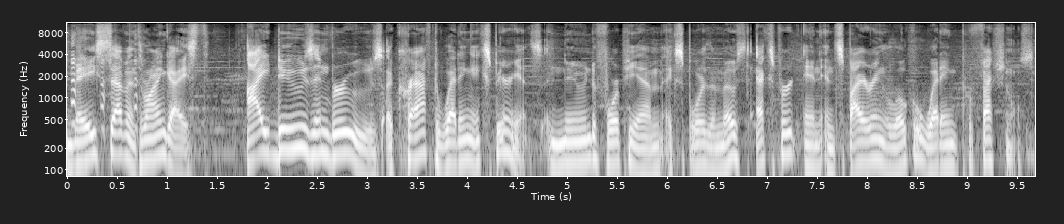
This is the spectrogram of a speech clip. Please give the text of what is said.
May 7th, Rheingeist. I Do's and Brews, a craft wedding experience. Noon to 4 p.m. Explore the most expert and inspiring local wedding professionals.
